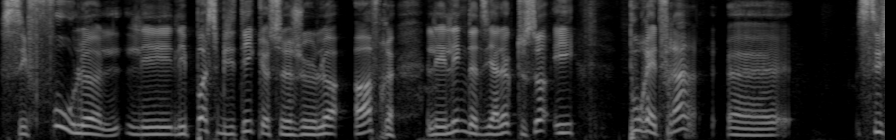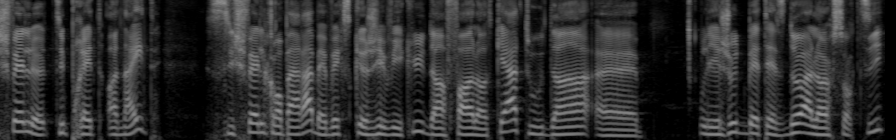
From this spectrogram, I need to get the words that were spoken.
C'est fou, là, les, possibilités que ce jeu-là offre, les lignes de dialogue, tout ça. Et pour être franc, euh, si je fais le. Pour être honnête, si je fais le comparable avec ce que j'ai vécu dans Fallout 4 ou dans euh, les jeux de Bethesda à leur sortie,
